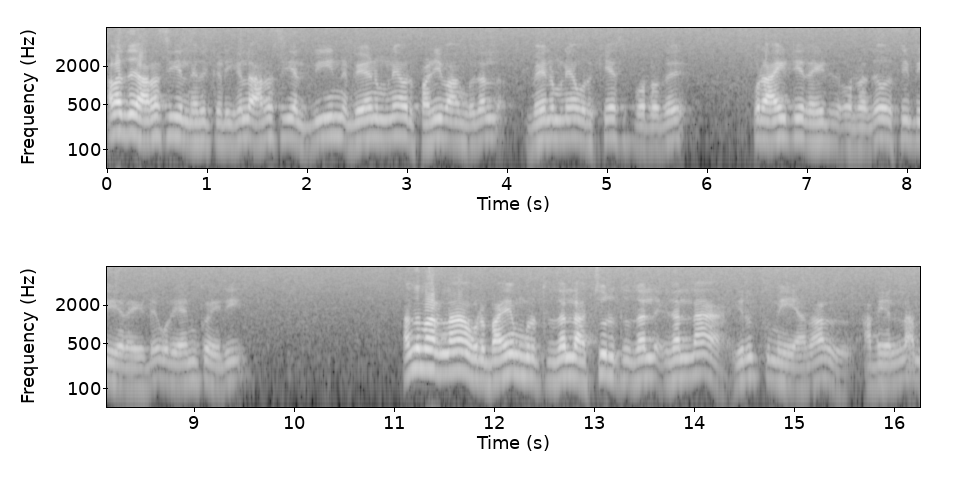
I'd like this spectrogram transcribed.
அல்லது அரசியல் நெருக்கடிகள் அரசியல் வீண் வேணும்னே ஒரு பழி வாங்குதல் வேணும்னே ஒரு கேஸ் போடுறது ஒரு ஐடி ரைடு போடுறது ஒரு சிபிஐ ரைடு ஒரு என்கொயரி அந்த மாதிரிலாம் ஒரு பயமுறுத்துதல் அச்சுறுத்துதல் இதெல்லாம் இருக்குமே ஆனால் அவையெல்லாம்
